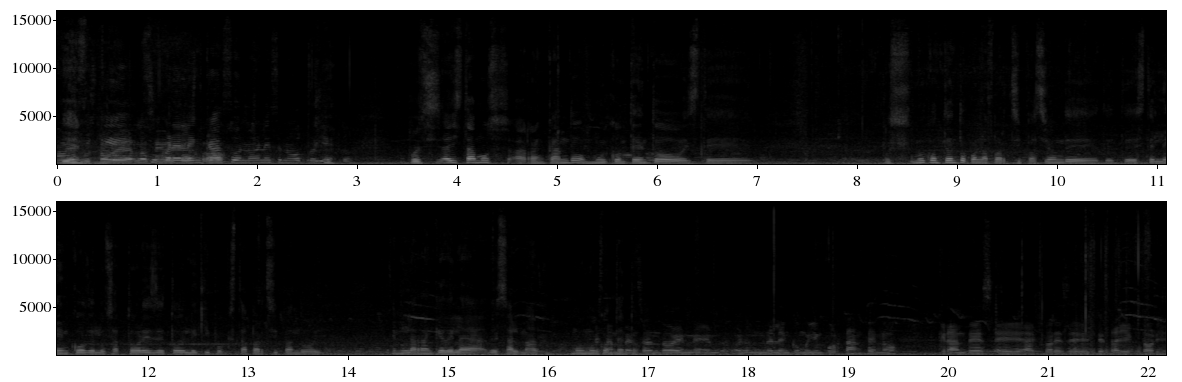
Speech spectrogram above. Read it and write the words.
Pues, Bien. Gusto verlo, Super elencazo, ¿no? En ese nuevo proyecto. Pues ahí estamos arrancando, muy contento, este, pues muy contento con la participación de, de- de este elenco, de los actores, de todo el equipo que está participando hoy en el arranque de la desalmado. Muy muy Están contento. pensando en, en- en un elenco muy importante, ¿no? Grandes eh, actores de, de trayectoria.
